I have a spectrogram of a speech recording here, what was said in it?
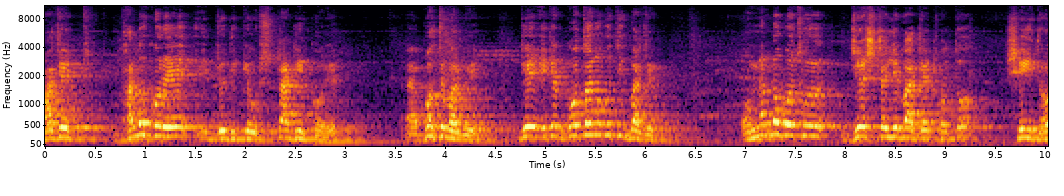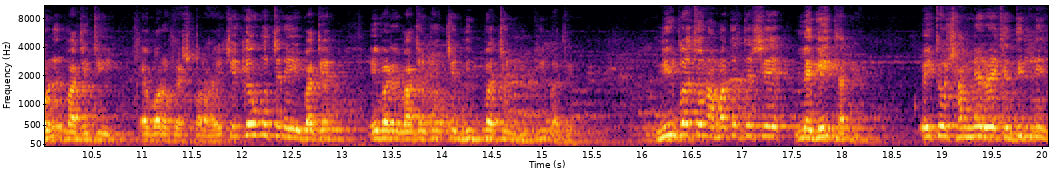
বাজেট ভালো করে যদি কেউ স্টাডি করে বলতে পারবে যে এটা গতানুগতিক বাজেট অন্যান্য বছর যে স্টাইলে বাজেট হতো সেই ধরনের বাজেটই এবারও পেশ করা হয়েছে। কেউ বলছেন এই বাজেট এবারের বাজেট হচ্ছে নির্বাচনমুখী বাজেট নির্বাচন আমাদের দেশে লেগেই থাকে। এই তো সামনে রয়েছে দিল্লির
